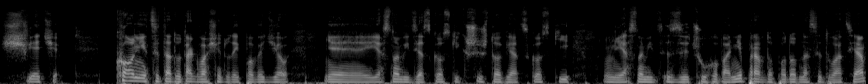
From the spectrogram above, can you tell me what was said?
świecie. Koniec cytatu, tak właśnie tutaj powiedział e, Jasnowic Jackowski, Krzysztof Jackowski, Jasnowic z Czuchowa. Nieprawdopodobna sytuacja.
